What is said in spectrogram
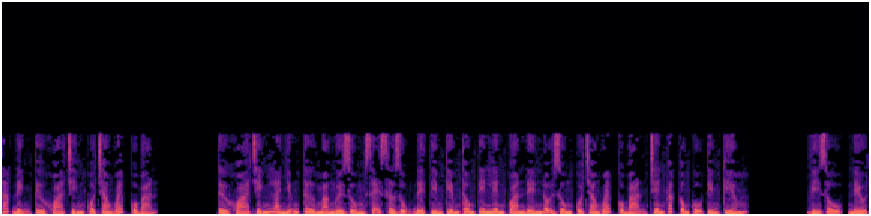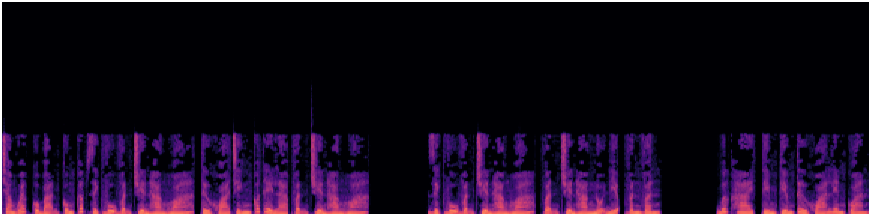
xác định từ khóa chính của trang web của bạn. Từ khóa chính là những từ mà người dùng sẽ sử dụng để tìm kiếm thông tin liên quan đến nội dung của trang web của bạn trên các công cụ tìm kiếm. Ví dụ, nếu trang web của bạn cung cấp dịch vụ vận chuyển hàng hóa, từ khóa chính có thể là vận chuyển hàng hóa, dịch vụ vận chuyển hàng hóa, vận chuyển hàng nội địa, vân vân. Bước 2, tìm kiếm từ khóa liên quan.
